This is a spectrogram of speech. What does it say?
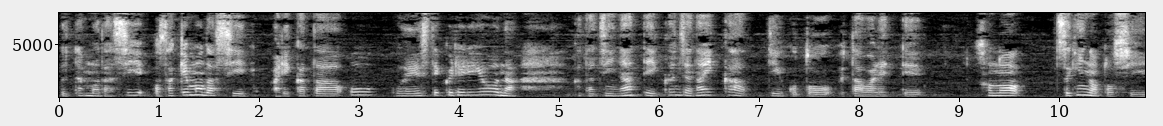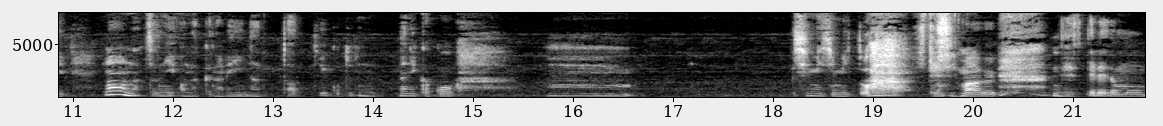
歌もだし、お酒もだし、あり方を応援してくれるような形になっていくんじゃないかっていうことを歌われて、その次の年の夏にお亡くなりになったっていうことで、何かこう、うーん、しみじみと してしまうんですけれども、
